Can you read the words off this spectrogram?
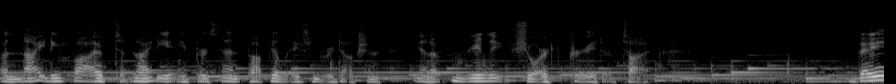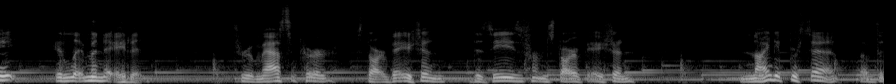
a 95 to 98% population reduction in a really short period of time. They eliminated through massacre, starvation, disease from starvation, 90% of the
